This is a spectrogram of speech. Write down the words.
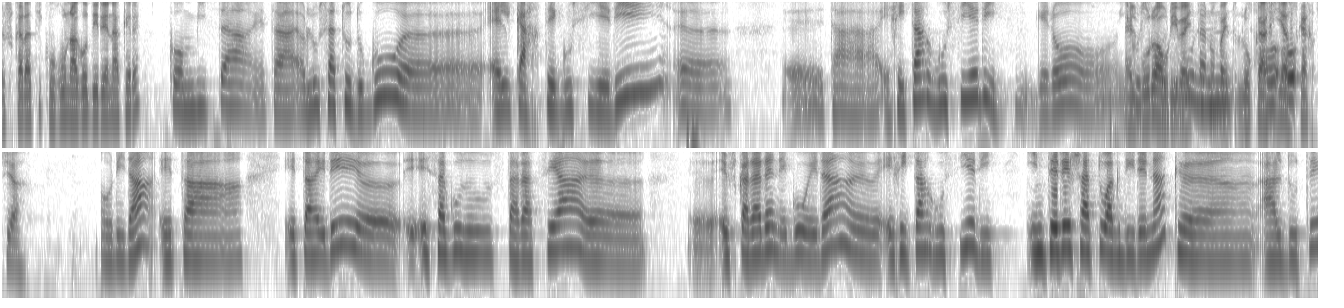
euskaratik urgunago direnak ere? Konbita eta luzatu dugu uh, elkarte guzieri uh, eta erritar guzieri. Gero... Elburu hauri baita, nun baita, lokarri azkartzia? Hori da, eta, eta ere uh, ezagutaratzea... Uh, euskararen egoera uh, erritar guztieri. Interesatuak direnak uh, aldute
